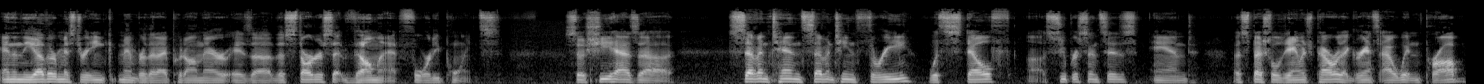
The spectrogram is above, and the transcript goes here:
And then the other Mystery Inc. member that I put on there is uh, the starter set Velma at 40 points. So she has a 710 17 3 with stealth, uh, super senses, and a special damage power that grants outwit and prob.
